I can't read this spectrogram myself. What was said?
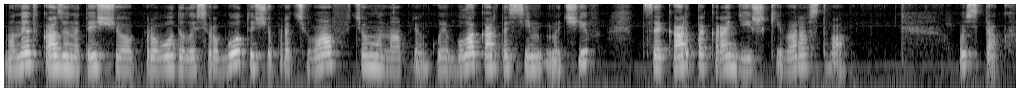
монет вказує на те, що проводились роботи, що працював в цьому напрямку. І була карта сім мечів, це карта крадіжки, воровства. Ось так.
